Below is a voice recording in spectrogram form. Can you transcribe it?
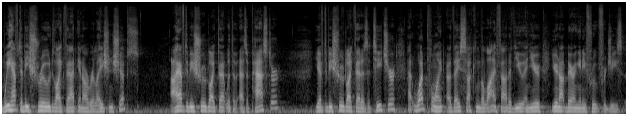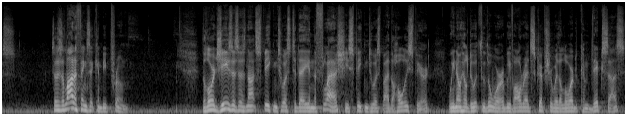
We have to be shrewd like that in our relationships. I have to be shrewd like that with a, as a pastor. You have to be shrewd like that as a teacher. At what point are they sucking the life out of you and you're, you're not bearing any fruit for Jesus? So there's a lot of things that can be pruned. The Lord Jesus is not speaking to us today in the flesh, He's speaking to us by the Holy Spirit. We know He'll do it through the Word. We've all read Scripture where the Lord convicts us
